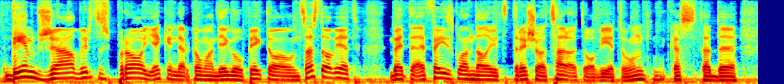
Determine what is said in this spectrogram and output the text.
Diemžēl Virtus Pro Jekindera komanda ieguva 5. un 6. vietu, bet Facebook dalīja 3. un 4. vietu. Un kas tad? Uh,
